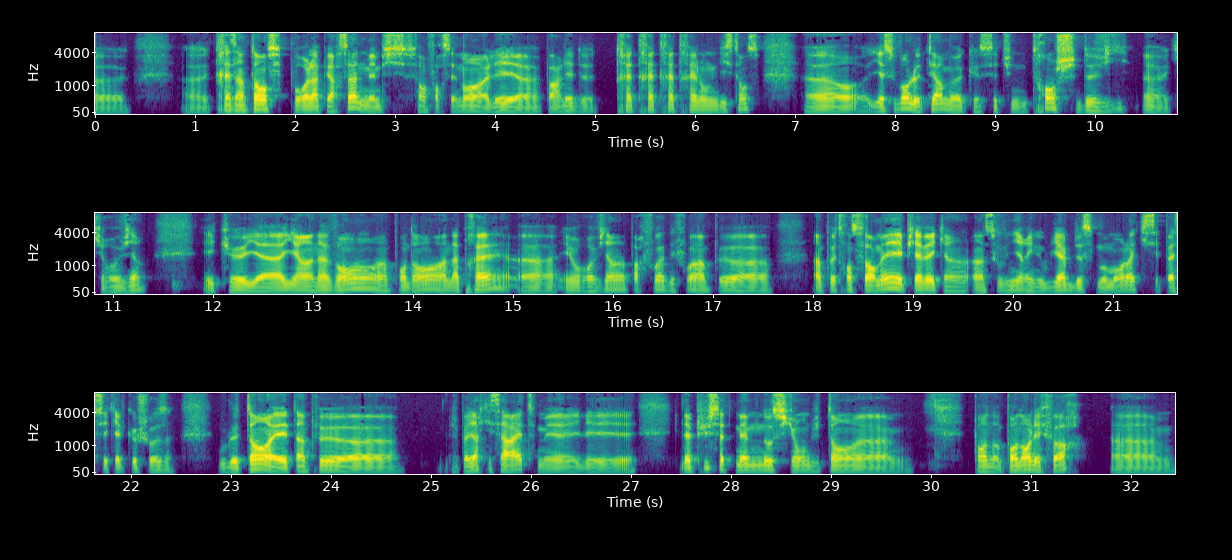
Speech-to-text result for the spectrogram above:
très intense pour la personne, même si sans forcément aller parler de très très très très longue distance, il y a souvent le terme que c'est une tranche de vie qui revient et qu'il y a, y a un avant, un pendant, un après, et on revient parfois des fois un peu un peu transformé et puis avec un, souvenir inoubliable de ce moment-là qui s'est passé quelque chose où le temps est un peu, euh, je vais pas dire qu'il s'arrête, mais il est, il a plus cette même notion du temps euh, pendant pendant l'effort euh,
